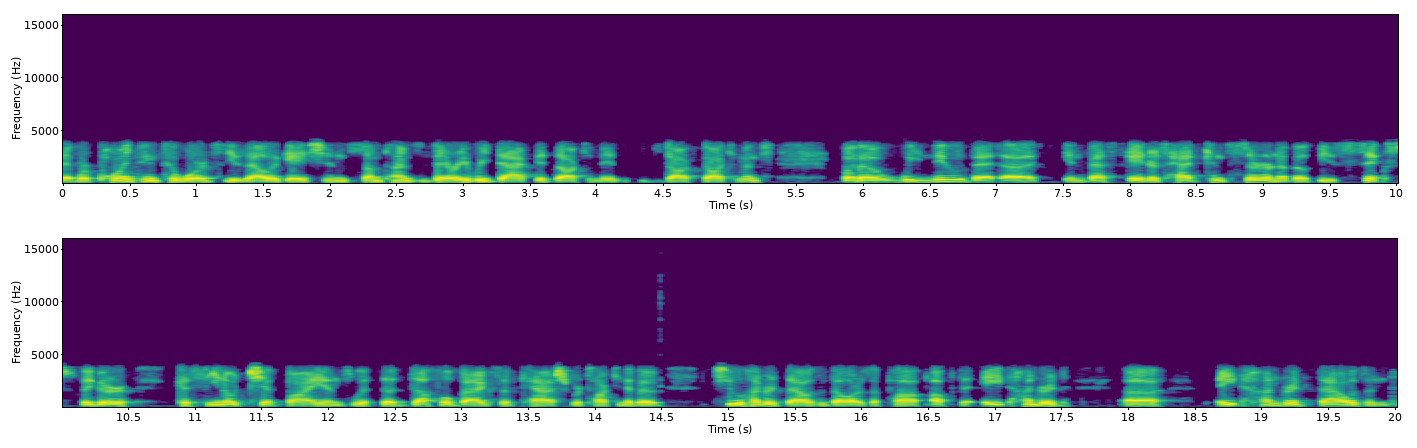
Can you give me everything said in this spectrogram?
that were pointing towards these allegations, sometimes very redacted document, doc documents. But uh, we knew that uh, investigators had concern about these six figure casino chip buy ins with the duffel bags of cash. We're talking about $200,000 a pop, up to 800 uh, 800,000.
